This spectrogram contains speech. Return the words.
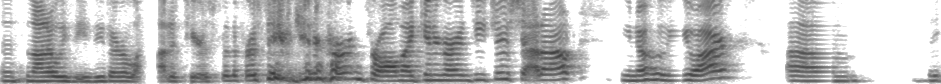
and it's not always easy. There are a lot of tears for the first day of kindergarten for all my kindergarten teachers. Shout out, you know who you are. Um, but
